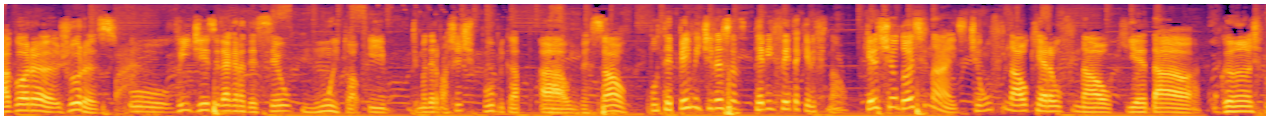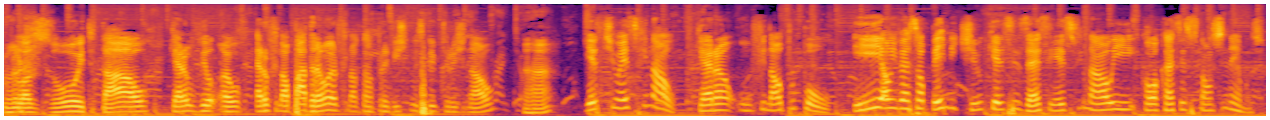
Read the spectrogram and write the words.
Agora, Juras, o Vin Diesel agradeceu muito e de maneira bastante pública a Universal por ter permitido eles terem feito aquele final. Porque eles tinham dois finais. Tinha um final que era o final que ia dar o gancho pro Velozes 8 e tal, que era o, vil- era o final padrão, era o final que estava previsto no script original. Aham. E eles tinham esse final, que era um final pro Paul. E a Universal permitiu que eles fizessem esse final e colocassem esse final nos cinemas.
